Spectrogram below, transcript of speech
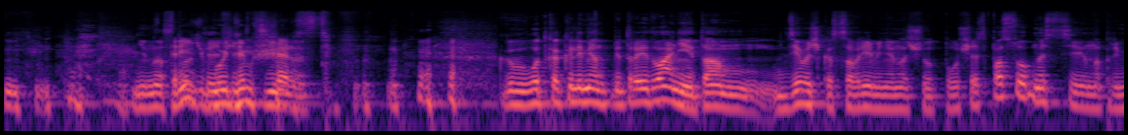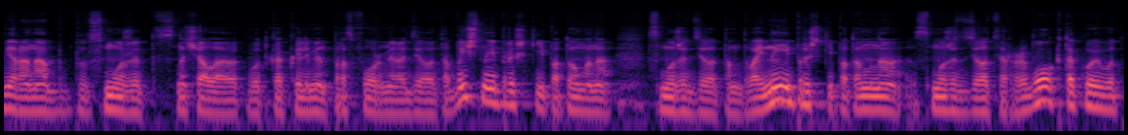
Не Стричь будем шерсть. Вот как элемент Метроидвании, там девочка со временем начнет получать способности. Например, она сможет сначала, вот как элемент трансформера, делать обычные прыжки, потом она сможет делать там двойные прыжки, потом она сможет сделать рывок такой вот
